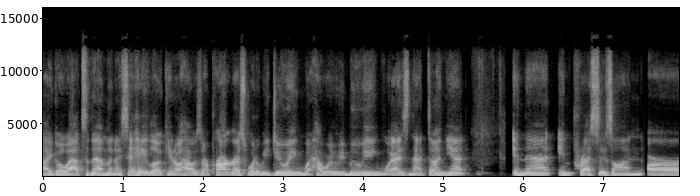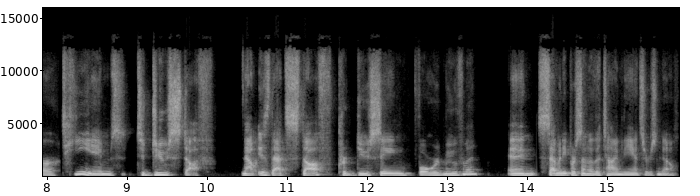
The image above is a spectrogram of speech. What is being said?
I go out to them and I say, hey, look, you know, how is our progress? What are we doing? How are we moving? Why isn't that done yet? And that impresses on our teams to do stuff now, is that stuff producing forward movement? And 70% of the time, the answer is no.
